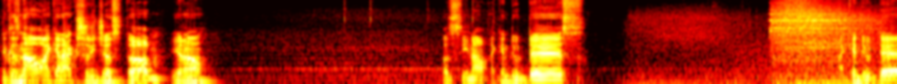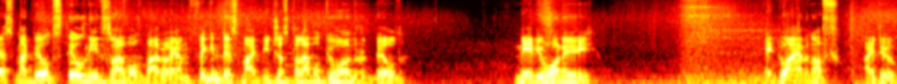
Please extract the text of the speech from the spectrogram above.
Because now I can actually just, um, you know. Let's see now. I can do this. I can do this. My build still needs levels, by the way. I'm thinking this might be just a level 200 build. Maybe 180. Okay, do I have enough? I do.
